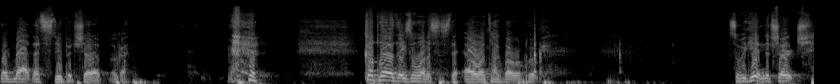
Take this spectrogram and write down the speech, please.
Like Matt, that's stupid. Shut up. Okay. a couple other things I want to say, I want to talk about real quick. So we get in the church.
